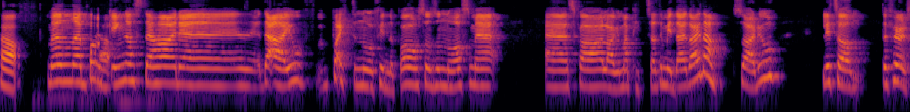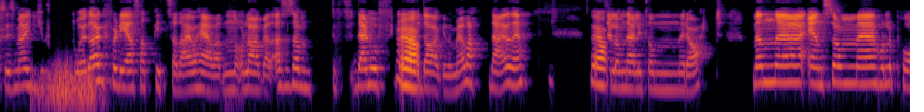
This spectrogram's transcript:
Ja. Men baking, baking, altså, det har eh, Det er jo på ekte noe å finne på. Og sånn som nå som jeg eh, skal lage meg pizza til middag i dag, da, så er det jo litt sånn Det føles som jeg har gjort noe i dag, fordi jeg har satt pizzadeig og heva den og laga det. Altså sånn Det det er noe å fylle Ja. dagene med, da. Det er jo det. Ja. Selv om det er litt sånn rart. Men eh, en som eh, holder på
